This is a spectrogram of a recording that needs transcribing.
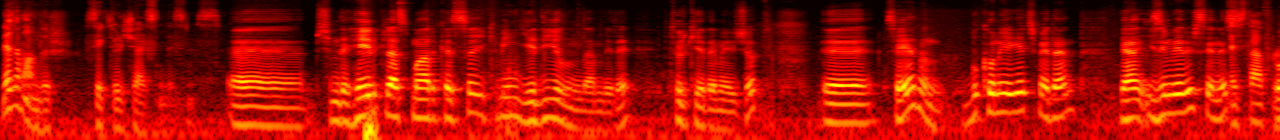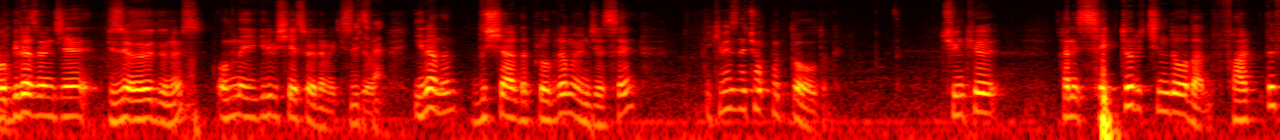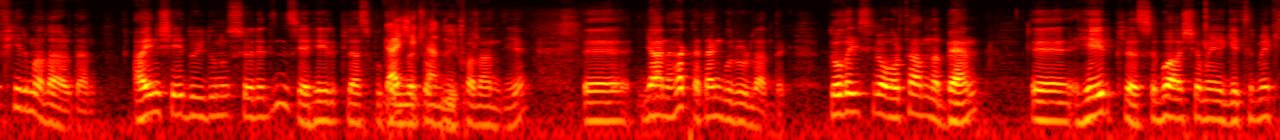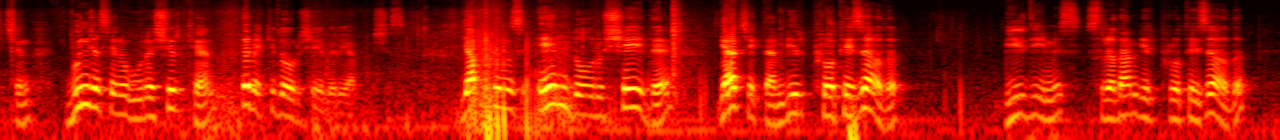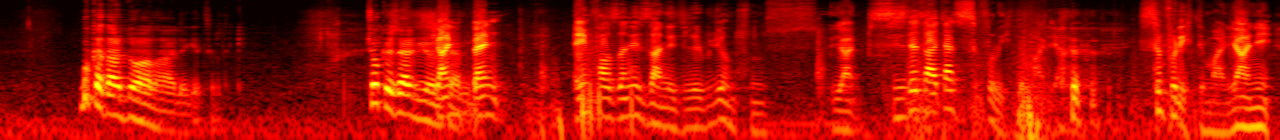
Ne zamandır sektör içerisindesiniz? Ee, şimdi Hair Plus markası 2007 yılından beri Türkiye'de mevcut. Ee, Seyhan Hanım bu konuya geçmeden yani izin verirseniz Estağfurullah. o biraz önce bizi övdünüz. Onunla ilgili bir şey söylemek istiyorum. Lütfen. İnanın dışarıda program öncesi ikimiz de çok mutlu olduk. Çünkü hani sektör içinde olan farklı firmalardan aynı şeyi duyduğunuzu söylediniz ya Hair Plus bu konuda Gerçekten çok iyi duyduk. falan diye. Ee, yani hakikaten gururlandık. Dolayısıyla ortağımla ben e, Hair Plus'ı bu aşamaya getirmek için bunca sene uğraşırken demek ki doğru şeyleri yapmışız. Yaptığımız en doğru şey de gerçekten bir protezi alıp bildiğimiz sıradan bir protezi alıp bu kadar doğal hale getirdik. Çok özel bir yöntem. Yani ben en fazla ne zannedilir biliyor musunuz? Yani sizde zaten sıfır ihtimal yani. sıfır ihtimal yani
